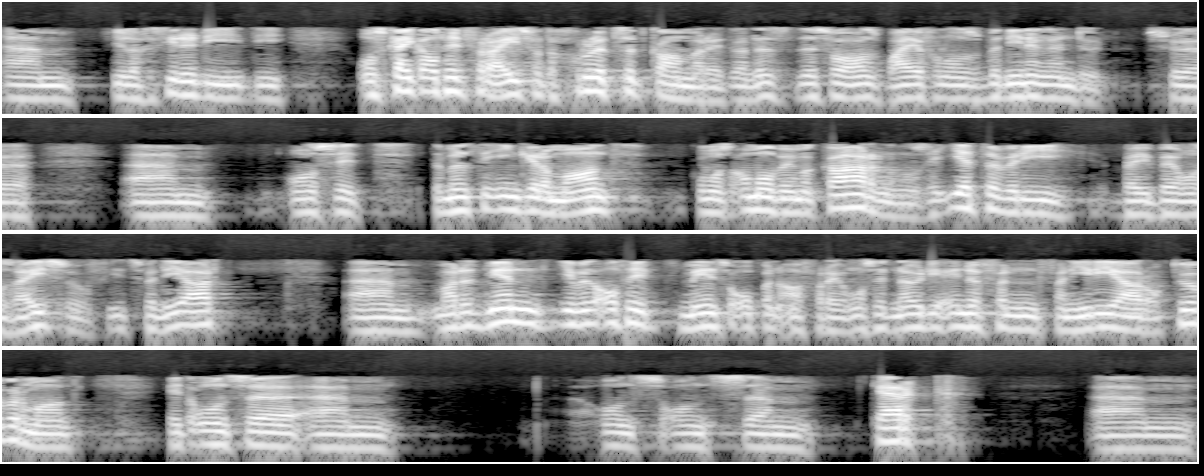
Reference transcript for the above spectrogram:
ehm um, julle gesien het die die ons kyk altyd vir 'n huis wat 'n groot sitkamer het want dis dis waar ons baie van ons bediening in doen. So ehm um, ons het ten minste een keer 'n maand kom ons almal bymekaar en ons ete by die by by ons huis of iets van die aard. Ehm um, maar dit meen jy moet altyd mense op en af ry. Ons het nou die einde van van hierdie jaar Oktober maand het ons 'n ehm um, ons ons ehm um, kerk ehm um,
